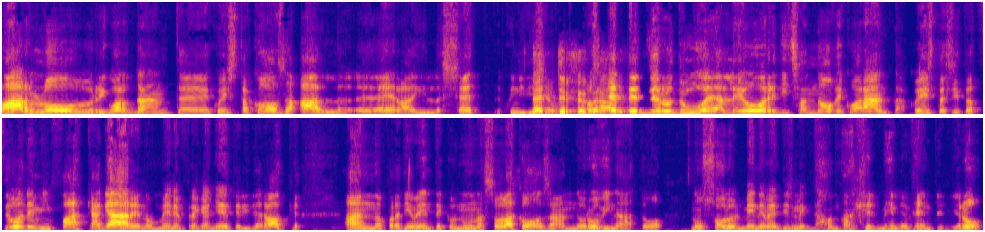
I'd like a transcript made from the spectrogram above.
parlo riguardante questa cosa al eh, era il 7 quindi dicevo 7 febbraio 7.02 alle ore 19.40 questa situazione mi fa cagare non me ne frega niente di The Rock. Hanno praticamente con una sola cosa hanno rovinato non solo il main event di SmackDown ma anche il main event di Raw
